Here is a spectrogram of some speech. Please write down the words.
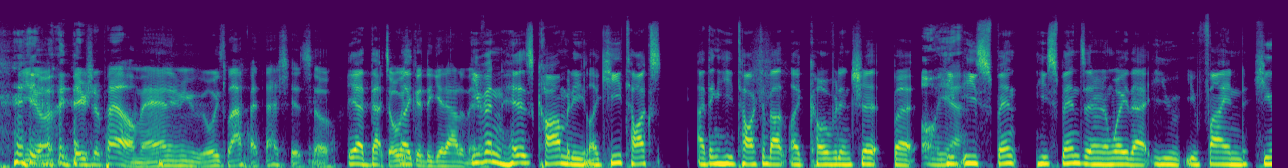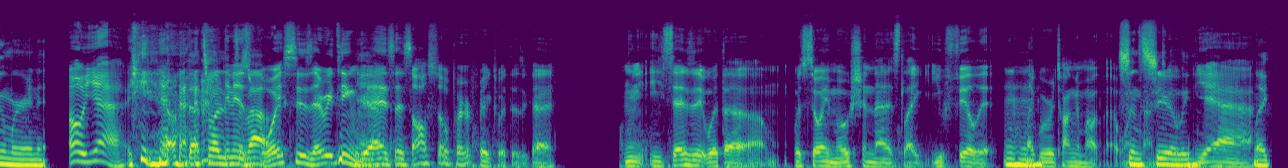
you know, Dave Chappelle, man. I mean, we always laugh at that shit. So Yeah. That, it's always like, good to get out of there. Even his comedy, like he talks. I think he talked about like COVID and shit, but Oh, he, yeah. he spent he spins it in a way that you you find humor in it. Oh yeah, know, that's what and it's his about. voices, everything, man. Yeah. It's, it's all so perfect with this guy. And he says it with a um, with so emotion that it's like you feel it, Mhm. like we were talking about that. Sincerely. Yeah, Like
